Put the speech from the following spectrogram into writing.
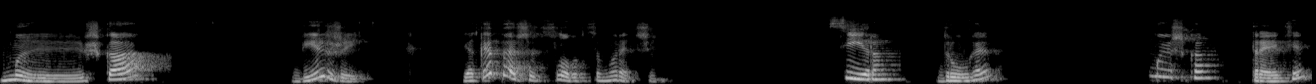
Мишка біжить. Яке перше слово в цьому реченні? Сіра. Друге мишка. Третє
